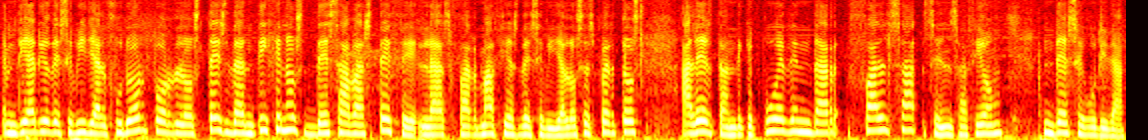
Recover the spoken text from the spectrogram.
En Diario de Sevilla, el furor por los test de antígenos desabastece las farmacias de Sevilla. Los expertos alertan de que pueden dar falsa sensación de seguridad.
